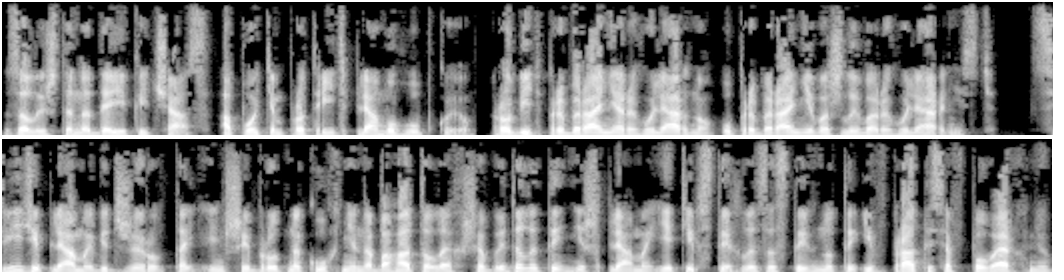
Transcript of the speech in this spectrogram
Залиште на деякий час, а потім протріть пляму губкою. Робіть прибирання регулярно, у прибиранні важлива регулярність. Свіжі плями від жиру та інший бруд на кухні набагато легше видалити, ніж плями, які встигли застигнути і вбратися в поверхню.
